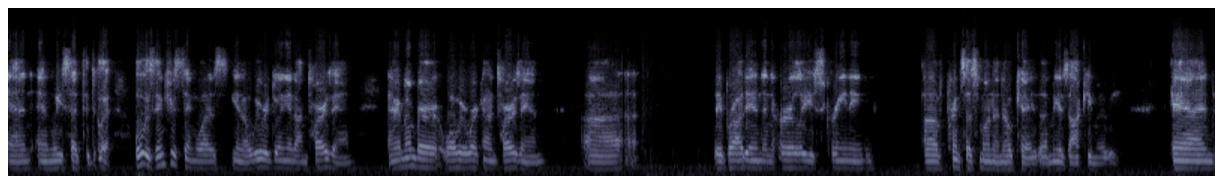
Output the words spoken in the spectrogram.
and and we said to do it. What was interesting was, you know, we were doing it on Tarzan, and I remember while we were working on Tarzan, uh, they brought in an early screening of Princess Mononoke, the Miyazaki movie. And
